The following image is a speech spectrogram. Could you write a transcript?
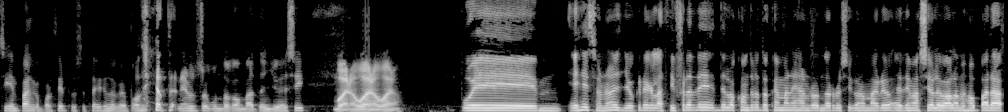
CM Punk que por cierto se está diciendo que podría tener un segundo combate en UFC Bueno, bueno, bueno. Pues es eso, ¿no? Yo creo que las cifras de, de los contratos que manejan Ronda Rousey con McGregor es demasiado elevado a lo mejor para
